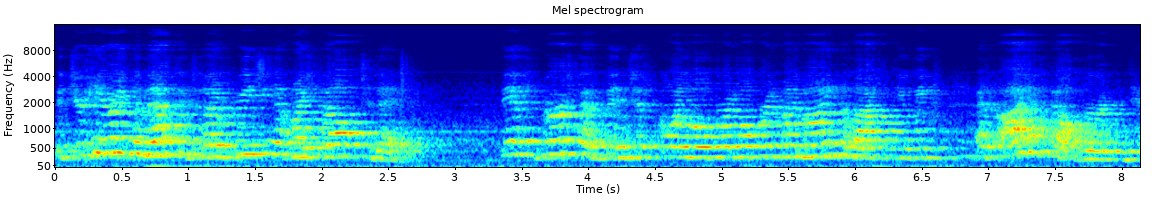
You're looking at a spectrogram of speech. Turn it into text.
that you're hearing the message that I'm preaching at myself today. This verse has been just going over and over in my mind the last few weeks as I have felt burdened.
